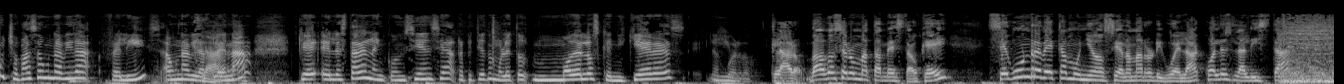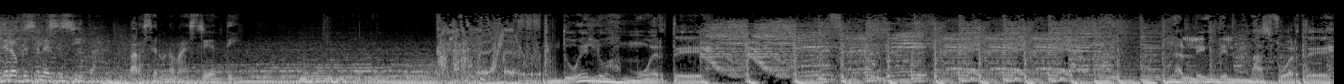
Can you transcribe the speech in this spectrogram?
mucho más a una vida feliz, a una vida Claro. plena, que el estar en la inconsciencia, repitiendo moletos- modelos que ni quieres. De y- acuerdo. Claro, vamos a hacer un matamesta, ¿ok? Según Rebeca Muñoz y Ana Mar Orihuela, ¿cuál es la lista de lo que se necesita para hacer una maestría en ti? Duelo a muerte. Ley del más fuerte.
